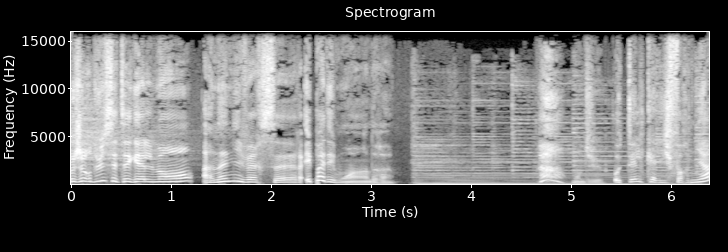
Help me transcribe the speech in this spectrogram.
Aujourd'hui, c'est également un anniversaire, et pas des moindres. Oh, mon Dieu, Hôtel California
